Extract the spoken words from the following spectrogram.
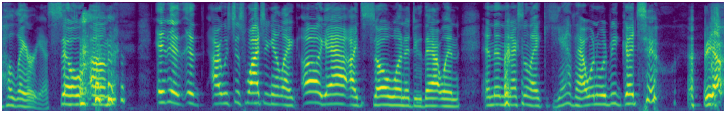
hilarious. So um, it is. It, I was just watching it, like, oh yeah, I'd so want to do that one, and then the next one, like, yeah, that one would be good too. yep.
